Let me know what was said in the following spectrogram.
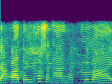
จากการตรงโฆษณานะครับ บ๊ายบาย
